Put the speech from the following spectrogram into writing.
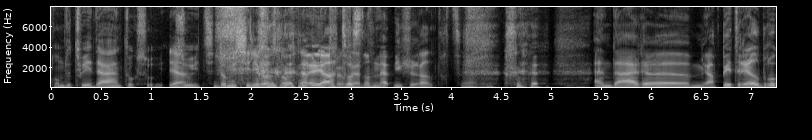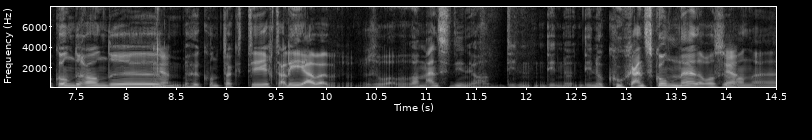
om de twee dagen toch zo, Ja. zoiets. Domicilie was nog net niet ja, het was nog net niet veranderd. Ja. en daar, ehm, ja, Peter Eilbroek onder andere Ja. gecontacteerd. Allee, ja, we- zo wat, mensen die, ja, die, die, die ook goed Gens konden. Hè. Dat was zo van, eh,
